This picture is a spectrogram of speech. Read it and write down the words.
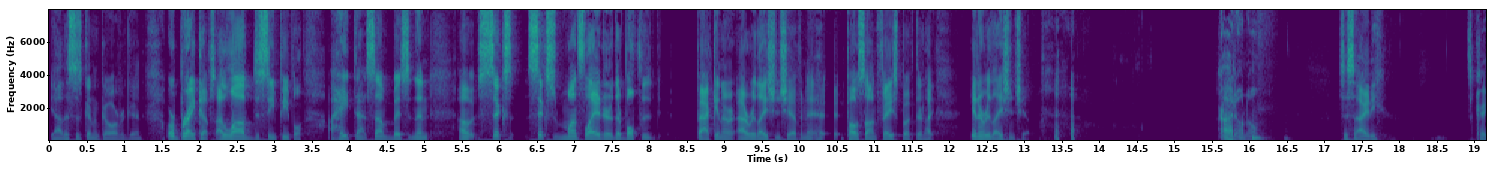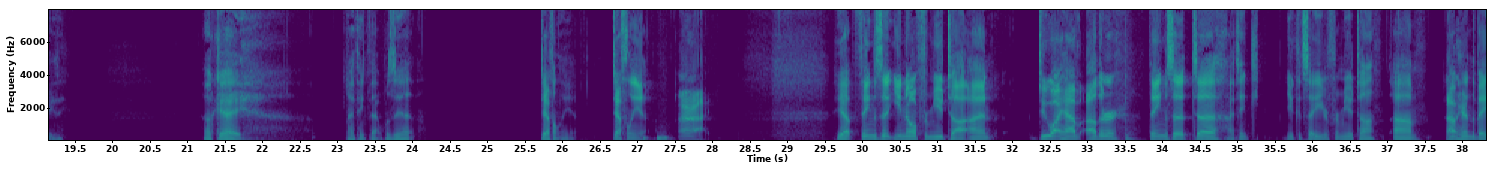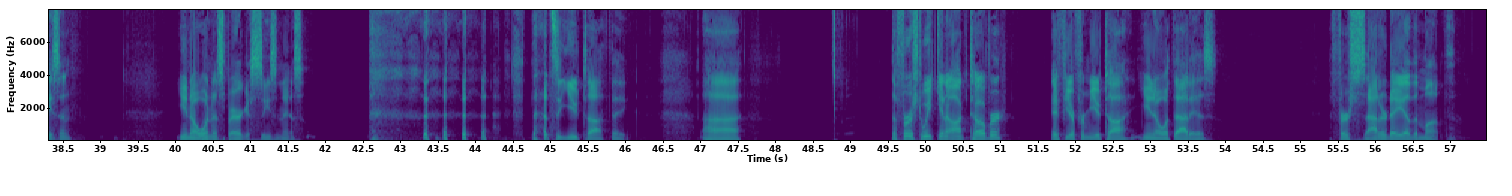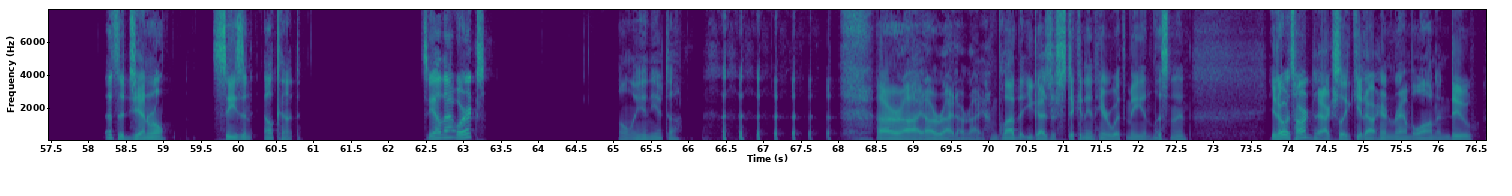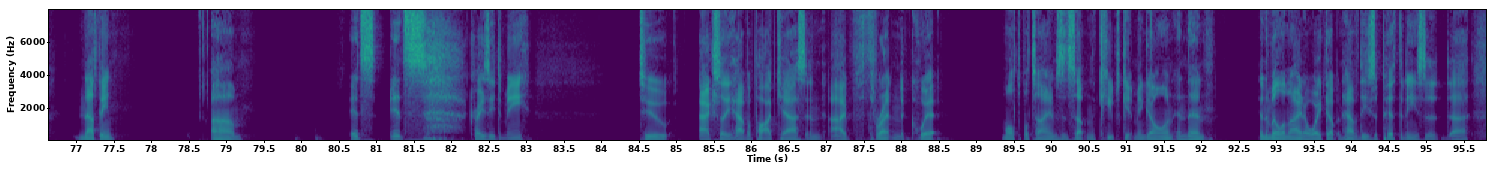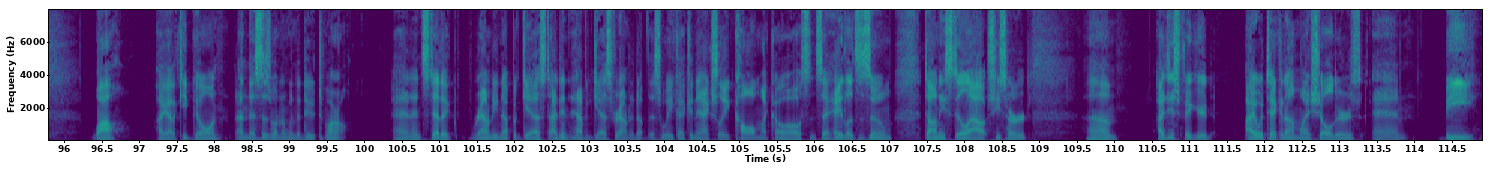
Yeah, this is going to go over good. Or breakups. I love to see people. I hate that some bitch, and then uh, six six months later, they're both back in a, relationship, and it, it posts on Facebook. They're like in a relationship. I don't know. Society. It's crazy. Okay. I think that was it. Definitely it. Definitely it. All right. Yep. Things that you know from Utah. And do I have other things that uh, I think you could say you're from Utah? Um, out here in the basin, you know when asparagus season is. That's a Utah thing. Uh, the first weekend of October, if you're from Utah, you know what that is. The first Saturday of the month. That's a general season elk hunt. See how that works? Only in Utah. all right, all right, all right. I'm glad that you guys are sticking in here with me and listening. You know, it's hard to actually get out here and ramble on and do nothing. Um it's it's crazy to me to actually have a podcast and I've threatened to quit multiple times. It's something keeps getting me going and then in the middle of the night I wake up and have these epiphanies that uh wow, I got to keep going, and this is what I'm going to do tomorrow. And instead of rounding up a guest, I didn't have a guest rounded up this week. I can actually call my co-host and say, "Hey, let's assume Donnie's still out; she's hurt." Um, I just figured I would take it on my shoulders and be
